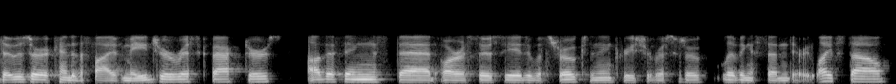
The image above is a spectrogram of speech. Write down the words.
those are kind of the five major risk factors. Other things that are associated with strokes and increase your risk of stroke living a sedentary lifestyle,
